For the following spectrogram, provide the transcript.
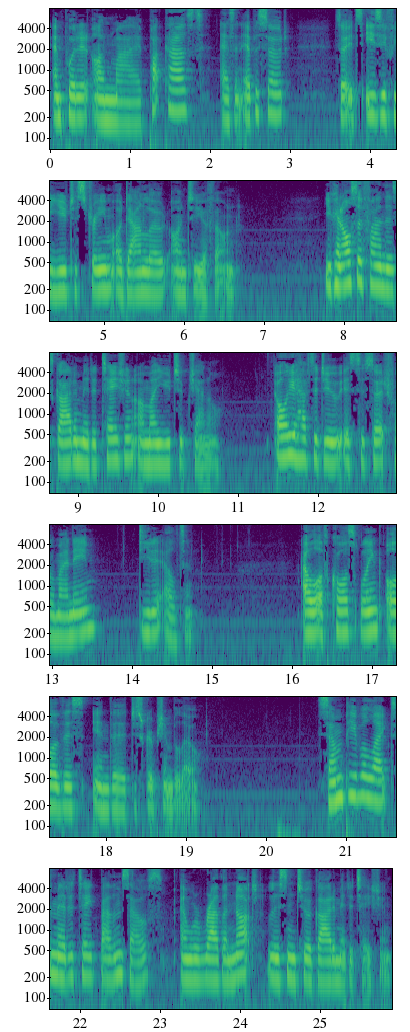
and put it on my podcast as an episode, so it's easy for you to stream or download onto your phone. You can also find this guided meditation on my YouTube channel. All you have to do is to search for my name, Ditte Elton. I will, of course, link all of this in the description below. Some people like to meditate by themselves and would rather not listen to a guided meditation.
